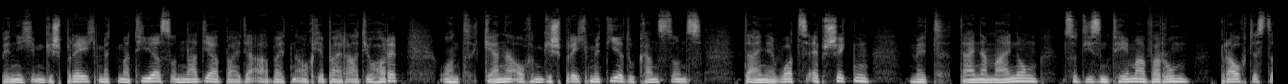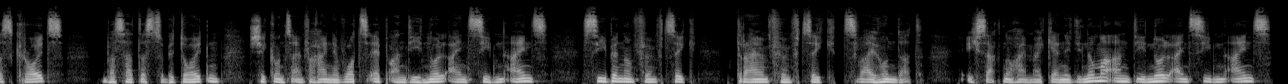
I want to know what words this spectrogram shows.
bin ich im Gespräch mit Matthias und Nadja, beide arbeiten auch hier bei Radio Horeb und gerne auch im Gespräch mit dir. Du kannst uns deine WhatsApp schicken mit deiner Meinung zu diesem Thema. Warum braucht es das Kreuz? Was hat das zu bedeuten? Schick uns einfach eine WhatsApp an die 0171 57 53 200. Ich sag noch einmal gerne die Nummer an, die 0171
